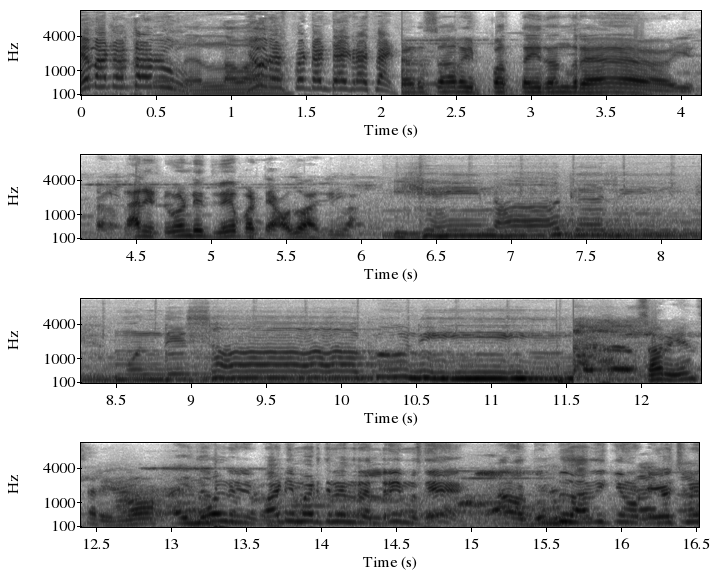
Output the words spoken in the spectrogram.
ಏನ್ ಮಾತಾಡ್ತಾರ ನೀವು? ರೆಸ್ಪೆಕ್ಟ್ ಅಂಡ್ ಟೇಕ್ ರೆಸ್ಪೆಕ್ಟ್ ಎರಡ್ ಸಾವಿರ ಇಪ್ಪತ್ತೈದು ಅಂದ್ರೆ ಪ್ಲಾನ್ ಇಟ್ಕೊಂಡಿದ್ವಿ ಬಟ್ ಯಾವುದೂ ಆಗಿಲ್ಲ. ಏನಾಗಲಿ? ಮುಂದೆ ಸಾಗುನಿ ಸರ್ ಏನ್ ಸರ್ ಇದು? ನೋಡ್ರಿ ಪಾರ್ಟಿ ಮಾಡ್ತೀನಿ ಅಂದ್ರಲ್ರಿ ಮತ್ತೆ? ದುಡ್ಡು ಅದಕ್ಕೆ ನೋಡಿ ಯೋಚನೆ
